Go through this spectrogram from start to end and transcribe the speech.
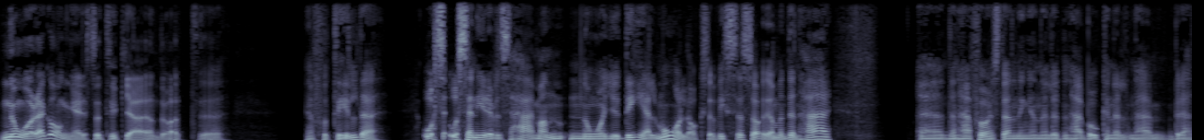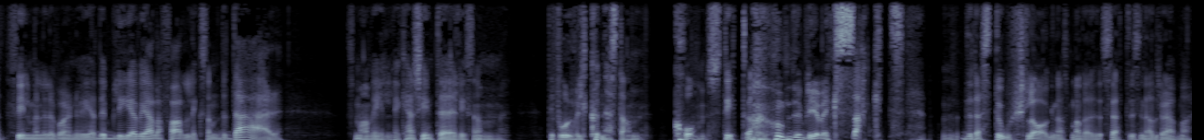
några gånger så tycker jag ändå att eh, jag får till det. Och, och sen är det väl så här, man når ju delmål också. Vissa så, ja men den här, eh, den här föreställningen eller den här boken eller den här berätt, filmen eller vad det nu är, det blev i alla fall liksom det där som man ville. Kanske inte liksom, det vore väl nästan konstigt om det blev exakt det där storslagna som man hade sett i sina drömmar.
